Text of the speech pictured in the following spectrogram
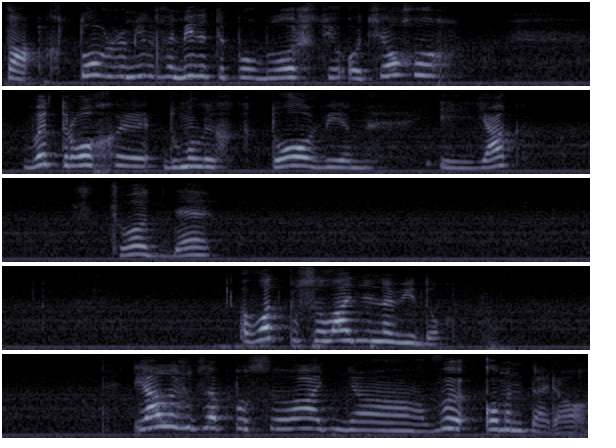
Так, хто вже міг замітити по обложці оцього? Ви трохи думали, хто він і як, що, де. От посилання на відео. Я лишу це посилання в коментарях.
